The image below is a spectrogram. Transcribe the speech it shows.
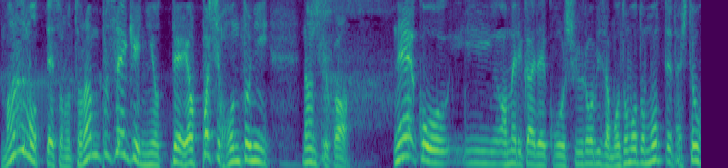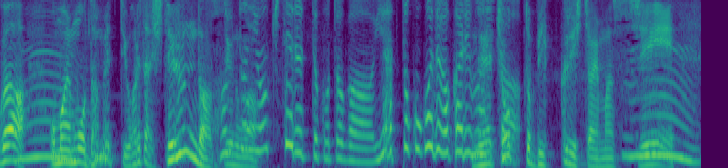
まずもってそのトランプ政権によってやっぱし本当になんていうかね、こういアメリカでこう就労ビザもともと持ってた人が、うん。お前もうダメって言われたりしてるんだっていう本当のがに起きてるってことがやっとここで分かりまね、した、ちょっとびっくりしちゃいますし、うん。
